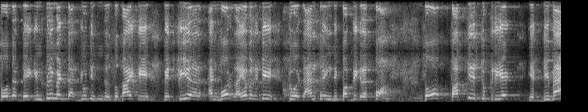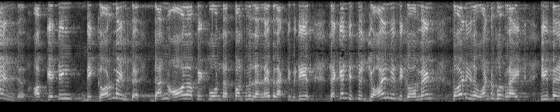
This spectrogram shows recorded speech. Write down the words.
so that they implement their duties in the society with fear and more liability towards answering the public response. So first is to create a demand of getting the government done all of its own responsible and liable activities. Second is to join with the government. Third is a wonderful right. If an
